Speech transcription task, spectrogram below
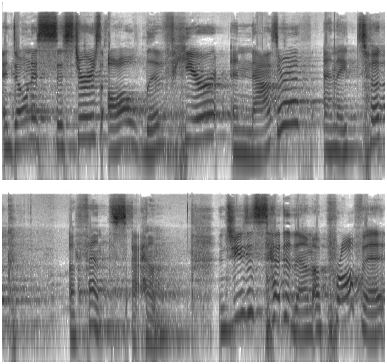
And don't his sisters all live here in Nazareth? And they took offense at him. And Jesus said to them, A prophet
